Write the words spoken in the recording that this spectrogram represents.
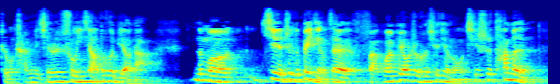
这种产品，其实受影响都会比较大。那么借这个背景，再反观标致和雪铁龙，其实他们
